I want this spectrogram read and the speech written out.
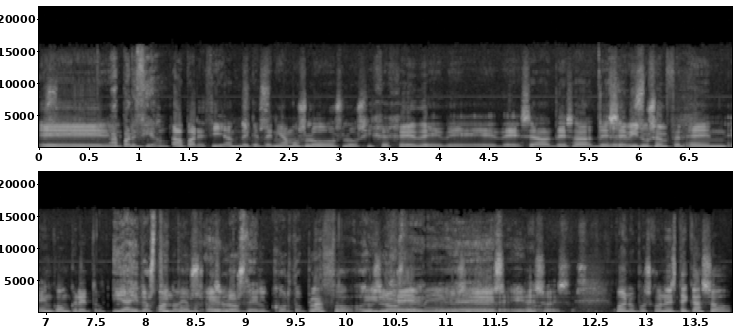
eh, aparecían. Aparecían, de que teníamos los, los IgG de, de, de, esa, de, esa, de ese virus en, en, concreto. Y hay dos tipos, ¿eh? los del corto plazo y los IgM y los IgG. eso es. Bueno, pues con este caso,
